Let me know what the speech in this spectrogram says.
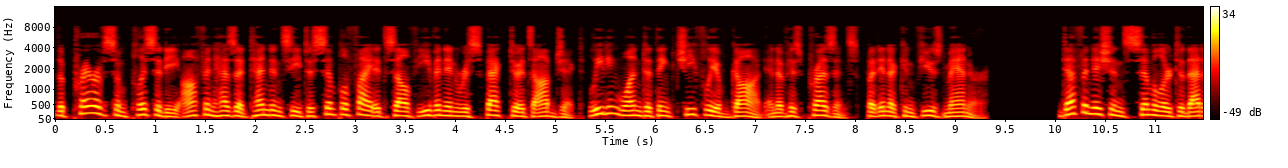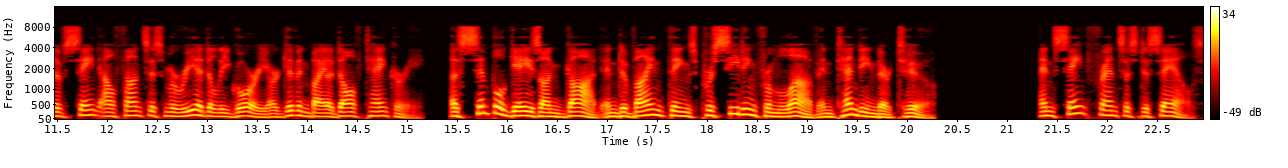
The prayer of simplicity often has a tendency to simplify itself even in respect to its object, leading one to think chiefly of God and of his presence, but in a confused manner. Definitions similar to that of Saint Alphonsus Maria de Liguori are given by Adolphe Tanqueray, "...a simple gaze on God and divine things proceeding from love and tending thereto," and Saint Francis de Sales,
